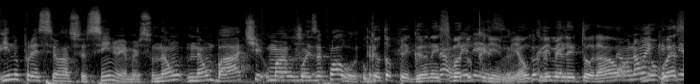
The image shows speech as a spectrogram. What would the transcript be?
indo por esse seu raciocínio, Emerson, não, não bate uma coisa com a outra. O que eu tô pegando é em Não, cima do beleza, crime. É um crime bem. eleitoral. Não, não é e o crime STF,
